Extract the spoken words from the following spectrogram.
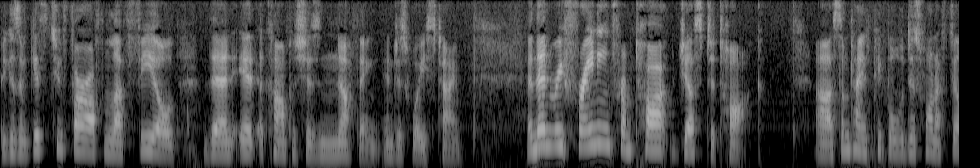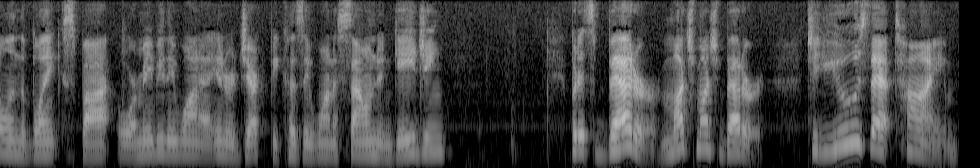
because if it gets too far off in left field, then it accomplishes nothing and just wastes time. And then refraining from talk just to talk. Uh, sometimes people will just want to fill in the blank spot, or maybe they want to interject because they want to sound engaging. But it's better, much, much better, to use that time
